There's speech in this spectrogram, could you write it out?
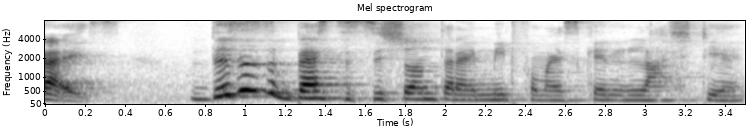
Guys, this is the best decision that I made for my skin last year.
